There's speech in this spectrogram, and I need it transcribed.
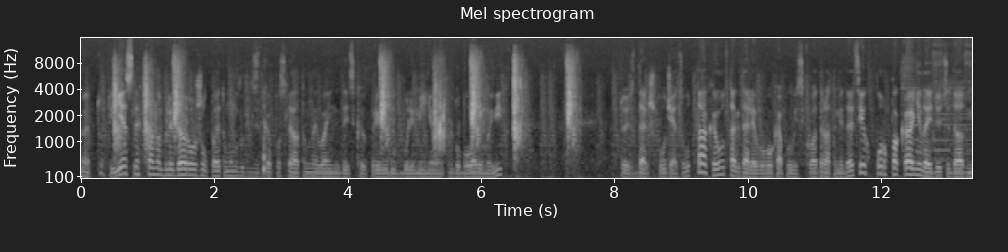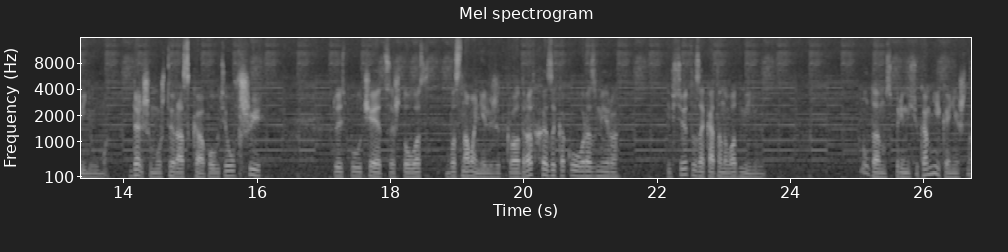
Это тут я слегка набледорожил, поэтому он выглядит как после атомной войны. Дайте-ка приведу более-менее удобоваримый вид. То есть дальше получается вот так и вот так далее. Вы выкапываете квадратами до тех пор, пока не дойдете до админиума. Дальше можете раскапывать его вширь. То есть получается, что у вас в основании лежит квадрат хз какого размера. И все это закатано в админиум. Ну там с примесью камней, конечно.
